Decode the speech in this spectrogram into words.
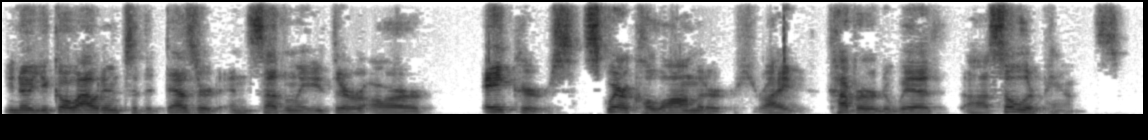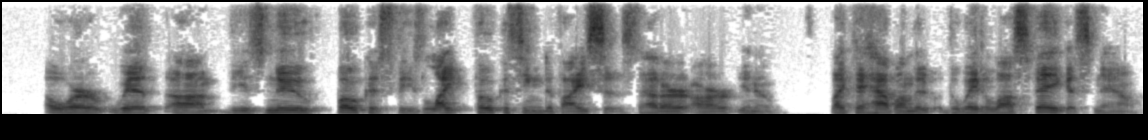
You know, you go out into the desert and suddenly there are acres, square kilometers, right, covered with uh, solar panels or with um, these new focus, these light focusing devices that are, are you know, like they have on the, the way to Las Vegas now.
